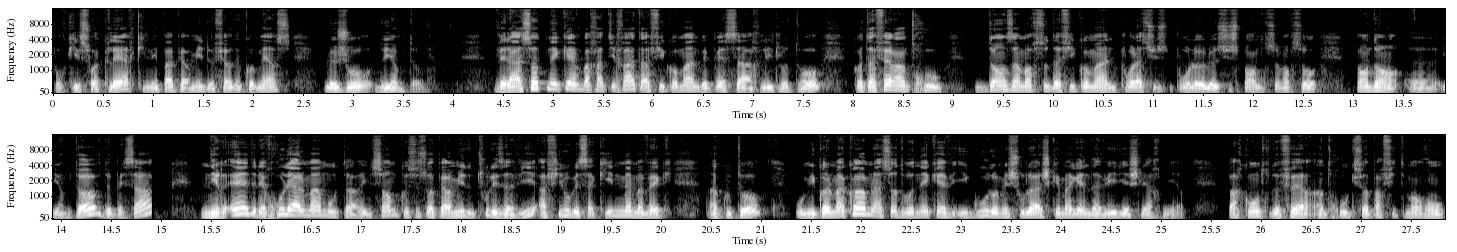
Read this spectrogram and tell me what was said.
Pour qu'il soit clair qu'il n'est pas permis de faire de commerce le jour de Yom Tov. Quant à faire un trou dans un morceau d'afikoman pour, pour le, suspendre, ce morceau, pendant euh, Yom Tov de Pessah, il semble que ce soit permis de tous les avis, afilou besakin, même avec un couteau, ou mikol makom, la sot nekev igul o magen David yesh Par contre, de faire un trou qui soit parfaitement rond,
